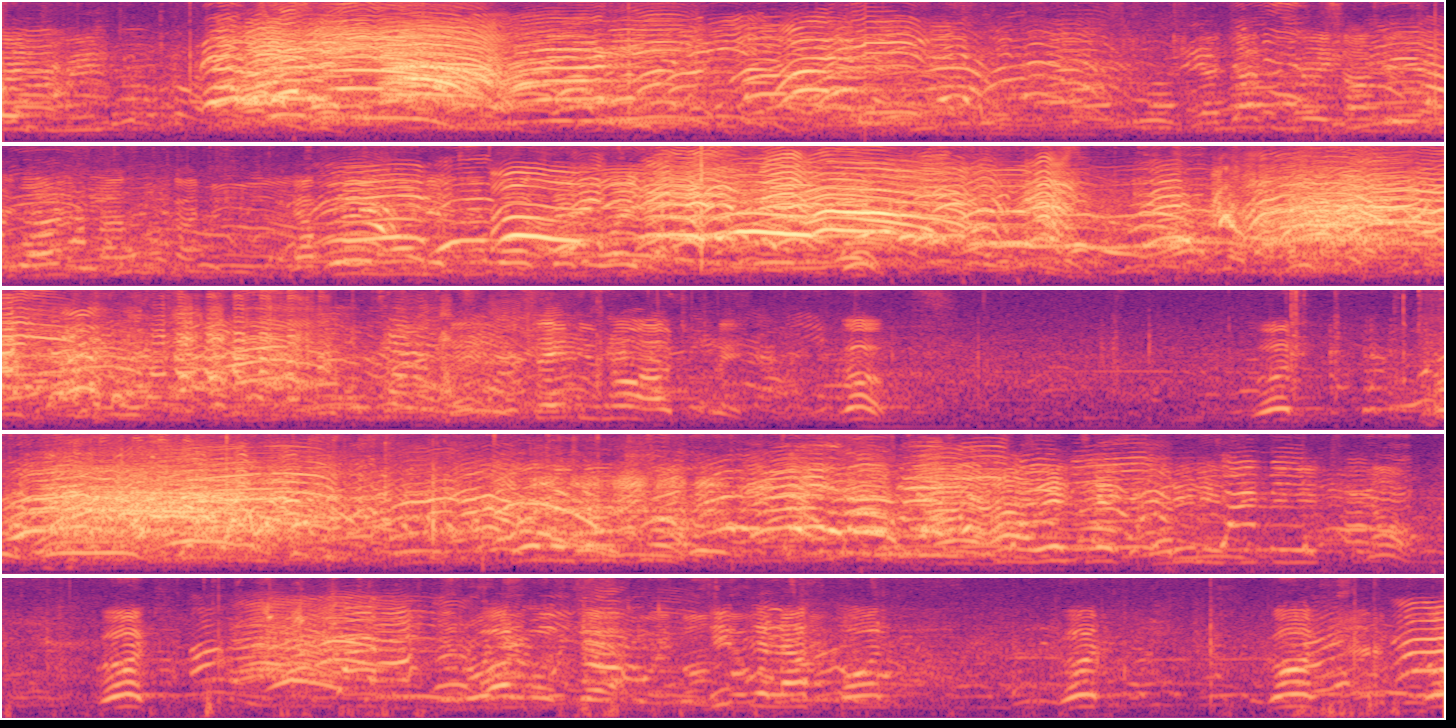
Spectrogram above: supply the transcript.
going to win? They are just Go. Good. Ah, ah, Good. There. The last ball. Good. Good. Good.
